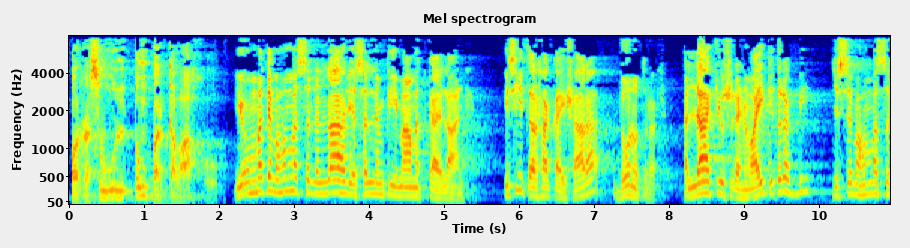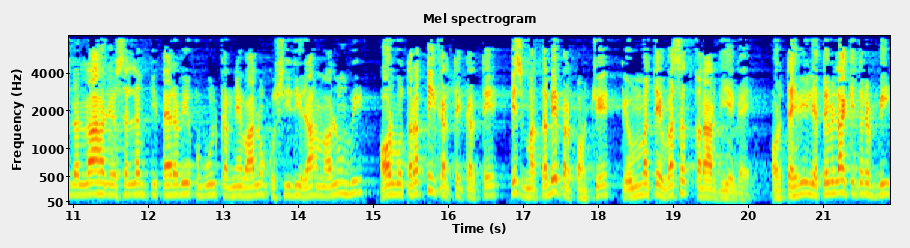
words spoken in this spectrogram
اور رسول تم پر گواہ ہو۔ یہ امت محمد صلی اللہ علیہ وسلم کی امامت کا اعلان ہے۔ اسی طرح کا اشارہ دونوں طرف اللہ کی اس رہنمائی کی طرف بھی، جس سے محمد صلی اللہ علیہ وسلم کی پیروی قبول کرنے والوں کو سیدھی راہ معلوم ہوئی اور وہ ترقی کرتے کرتے اس مرتبے پر پہنچے کہ امت وسط قرار دیے گئے۔ اور تحویل قبلہ کی طرف بھی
